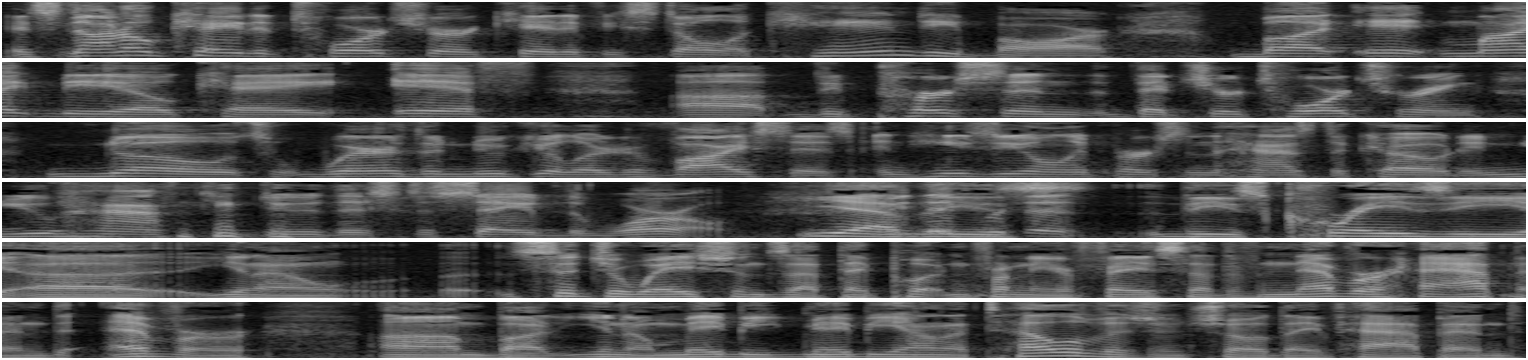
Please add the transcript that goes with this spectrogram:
it's not okay to torture a kid if he stole a candy bar but it might be okay if uh, the person that you're torturing knows where the nuclear device is and he's the only person that has the code and you have to do this to save the world. Yeah, I mean, these the- these crazy uh, you know situations that they put in front of your face that have never happened ever, um, but you know maybe maybe on a television show they've happened,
